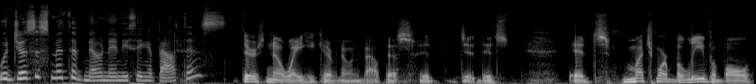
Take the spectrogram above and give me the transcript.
Would Joseph Smith have known anything about this? There's no way he could have known about this. It, it, it's it's much more believable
